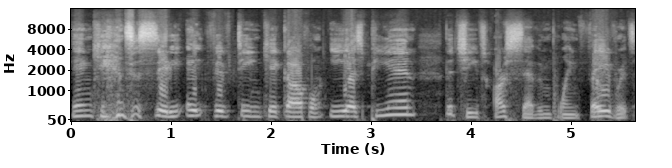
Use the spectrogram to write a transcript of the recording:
In Kansas City, 8:15 kickoff on ESPN. The Chiefs are 7-point favorites.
